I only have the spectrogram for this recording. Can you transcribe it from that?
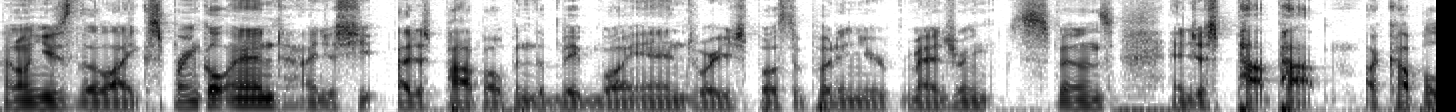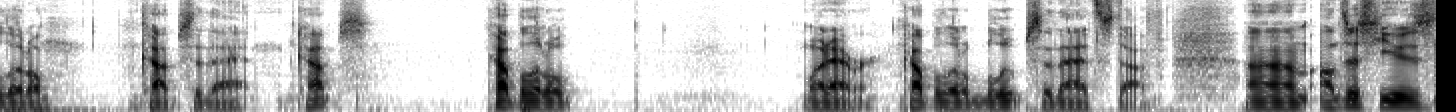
I don't use the like sprinkle end. I just I just pop open the big boy end where you're supposed to put in your measuring spoons and just pop pop a couple little cups of that. Cups? Couple little whatever, a couple little bloops of that stuff. Um, I'll just use,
